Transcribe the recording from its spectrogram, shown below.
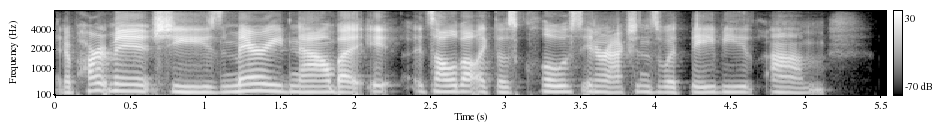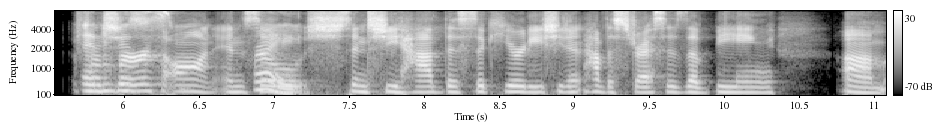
an apartment. She's married now, but it, it's all about like those close interactions with baby um, from birth on. And so Right. since she had this security, she didn't have the stresses of being um,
